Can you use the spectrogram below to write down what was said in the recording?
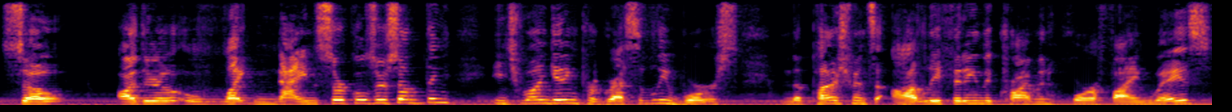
So, are there like nine circles or something, each one getting progressively worse, and the punishments oddly fitting the crime in horrifying ways?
